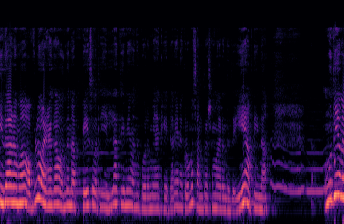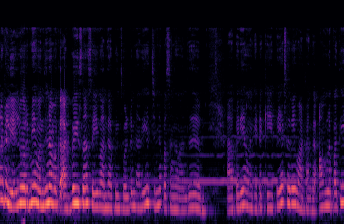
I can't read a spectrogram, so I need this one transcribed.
நிதானமாக அவ்வளோ அழகாக வந்து நான் பேசுவதை எல்லாத்தையுமே வந்து பொறுமையாக கேட்டார். எனக்கு ரொம்ப சந்தோஷமாக இருந்தது. ஏன் அப்படின்னா முதியவர்கள் எல்லோருமே வந்து நமக்கு அட்வைஸ் தான் செய்வாங்க அப்படின்னு சொல்லிட்டு நிறைய சின்ன பசங்க வந்து பெரியவங்க கிட்ட கே பேசவே மாட்டாங்க. அவங்கள பற்றி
